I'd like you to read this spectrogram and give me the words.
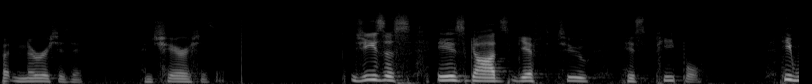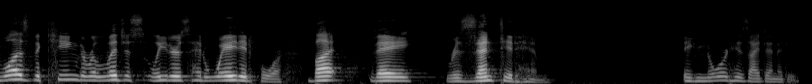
but nourishes it and cherishes it. Jesus is God's gift to his people. He was the king the religious leaders had waited for, but they resented him, ignored his identity,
